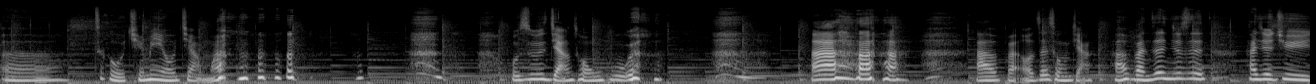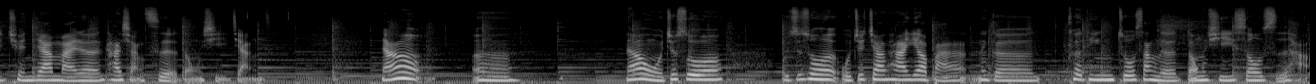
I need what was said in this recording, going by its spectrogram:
呃，这个我前面有讲吗？我是不是讲重复？啊哈哈！啊，反我再重讲啊，反正就是他就去全家买了他想吃的东西这样子，然后嗯，然后我就说，我就说，我就叫他要把那个。客厅桌上的东西收拾好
